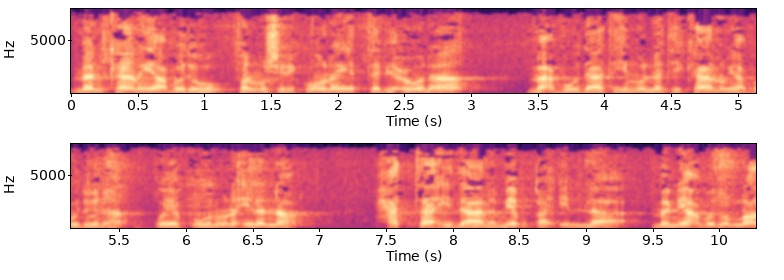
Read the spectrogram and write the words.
من كان يعبده فالمشركون يتبعون معبوداتهم التي كانوا يعبدونها ويكونون إلى النار حتى إذا لم يبق إلا من يعبد الله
